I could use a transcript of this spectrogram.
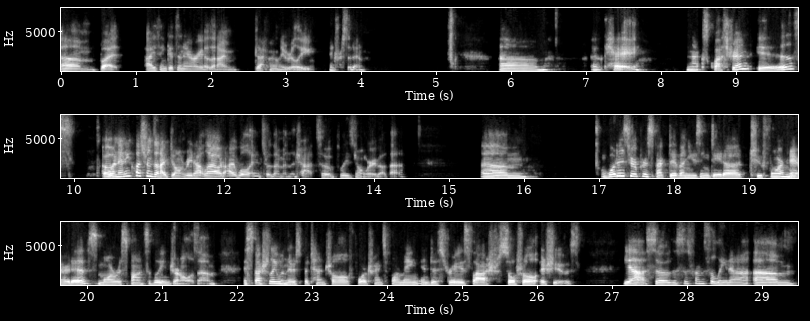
Um, but I think it's an area that I'm definitely really interested in. Um, okay, next question is, oh, and any questions that I don't read out loud, I will answer them in the chat. So please don't worry about that. Um, what is your perspective on using data to form narratives more responsibly in journalism? Especially when there's potential for transforming industries slash social issues. Yeah, so this is from Selena. Um,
